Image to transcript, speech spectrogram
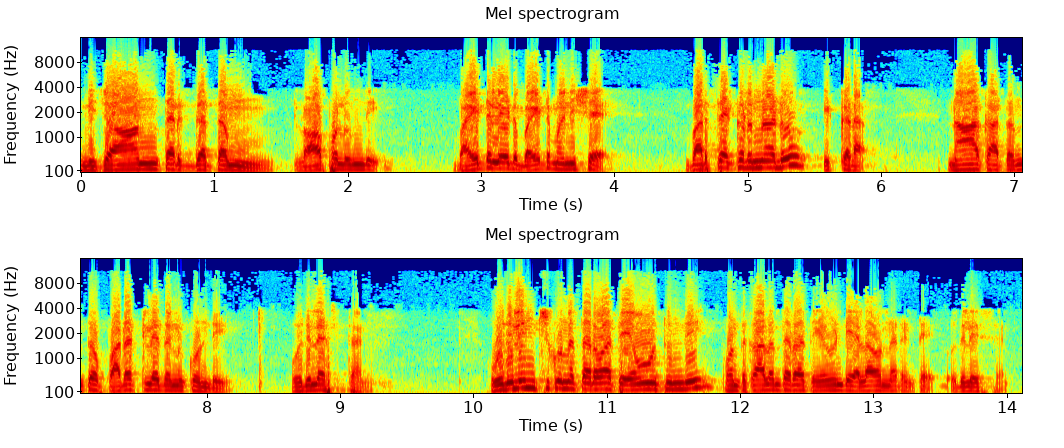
నిజాంతర్గతం. లోపలుంది. బయట లేడు. బయట మనిషే. భర్త ఎక్కడున్నాడు? ఇక్కడ. నాకు అతనితో పడట్లేదనుకోండి వదిలేస్తాను. వదిలించుకున్న తర్వాత ఏమవుతుంది? కొంతకాలం తర్వాత ఏమండి ఎలా ఉన్నారంటే వదిలేస్తాను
